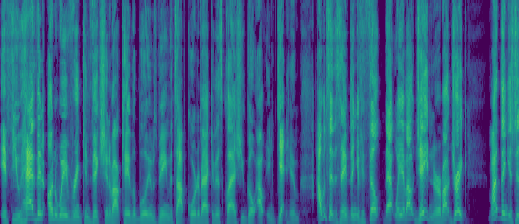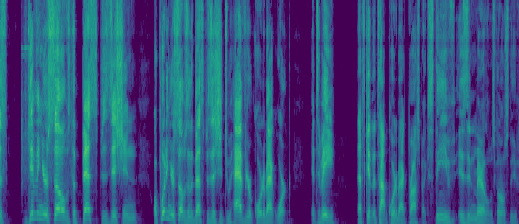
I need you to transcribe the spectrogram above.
If you have an unwavering conviction about Caleb Williams being the top quarterback in this class, you go out and get him. I would say the same thing if you felt that way about Jayden or about Drake. My thing is just giving yourselves the best position or putting yourselves in the best position to have your quarterback work. And to me, that's getting the top quarterback prospect. Steve is in Maryland. What's going on, Steve?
